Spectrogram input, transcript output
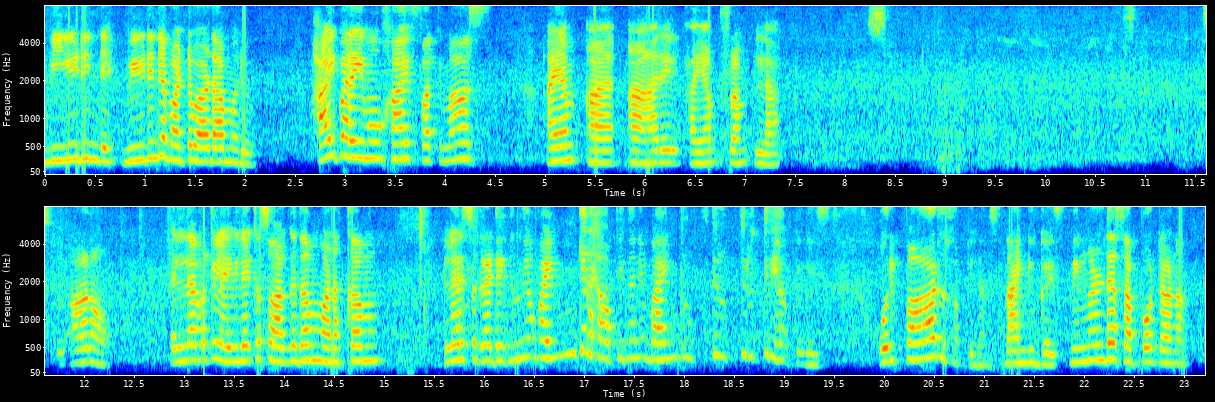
വീടിന്റെ വീടിന്റെ പാട്ട് പാടാമൊരു ഹായ് പറയുമോ? ഹായ് ഫാത്തിമാസ്. ഐ ആം ആരിൽ ഐ ആം ഫ്രം ല. ആണോ? എല്ലാവർക്കും ലൈവിലേക്ക് സ്വാഗതം വണക്കം. എല്ലാവരും സുഖമായിട്ടിരിക്കുന്നു. ഞാൻ ഭയങ്കര ഹാപ്പി തന്നെ ഭയങ്കര ഒത്തിരി ഒത്തിരി ഒത്തിരി ഹാപ്പി ഗൈസ് ഒരുപാട് ഹാപ്പിനെസ് താങ്ക് യു ഗൈസ് നിങ്ങളുടെ സപ്പോർട്ടാണ്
